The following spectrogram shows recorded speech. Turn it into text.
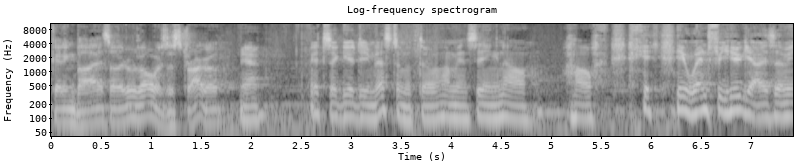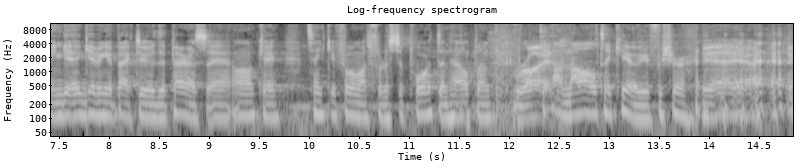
getting by. So it was always a struggle. Yeah. It's a good investment, though. I mean, seeing now how it went for you guys. I mean, giving it back to the parents. Uh, oh, okay, thank you so much for the support and help, and Right. Okay, now I'll take care of you for sure. yeah, yeah,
